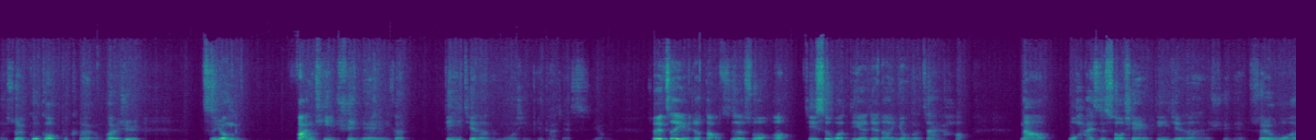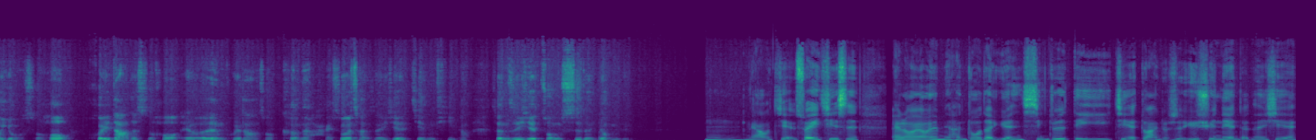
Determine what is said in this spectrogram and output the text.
的。所以 Google 不可能会去只用繁体训练一个第一阶段的模型给大家使用。所以这也就导致了说，哦，即使我第二阶段用的再好，那我还是受限于第一阶段的训练。所以我有时候。回答的时候，L N 回答的时候，可能还是会产生一些简体啊，甚至一些中式的用语。嗯，了解。所以其实 L L M 很多的原型，就是第一阶段就是预训练的那些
